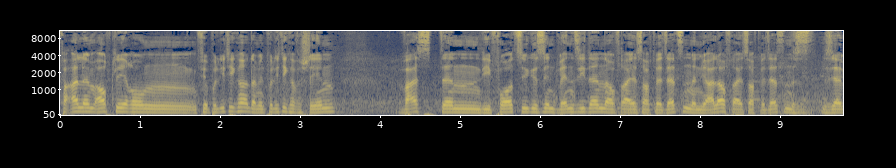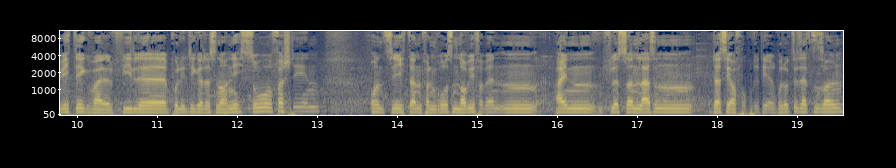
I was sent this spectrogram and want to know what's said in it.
vor allem Aufklärung für Politiker, damit Politiker verstehen, was denn die Vorzüge sind, wenn sie denn auf freie Software setzen, wenn wir alle auf freie Software setzen. Das ist sehr wichtig, weil viele Politiker das noch nicht so verstehen und sich dann von großen Lobbyverbänden einflüstern lassen, dass sie auf proprietäre Produkte setzen sollen.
